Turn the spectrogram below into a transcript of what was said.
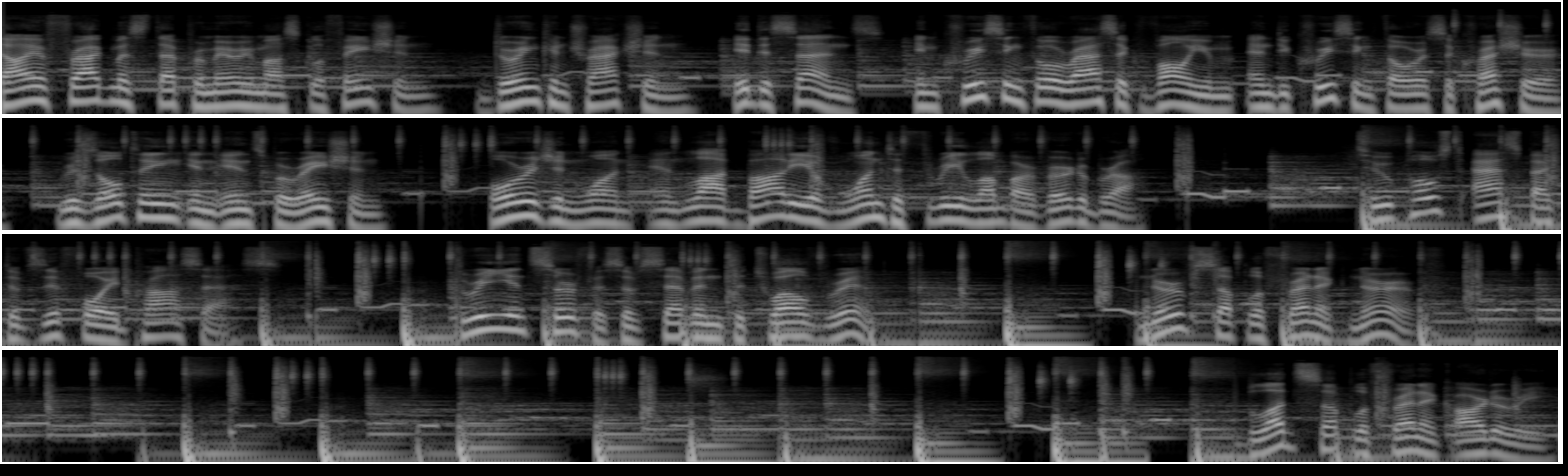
Diaphragmus primary musculation. During contraction, it descends, increasing thoracic volume and decreasing thoracic pressure, resulting in inspiration. Origin 1 and lot body of 1 to 3 lumbar vertebra. 2 post aspect of xiphoid process. 3 inch surface of 7 to 12 rib. Nerve subphrenic nerve. Blood subphrenic artery.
